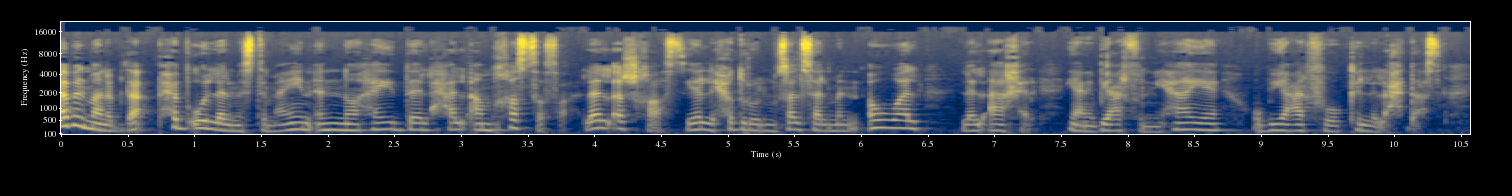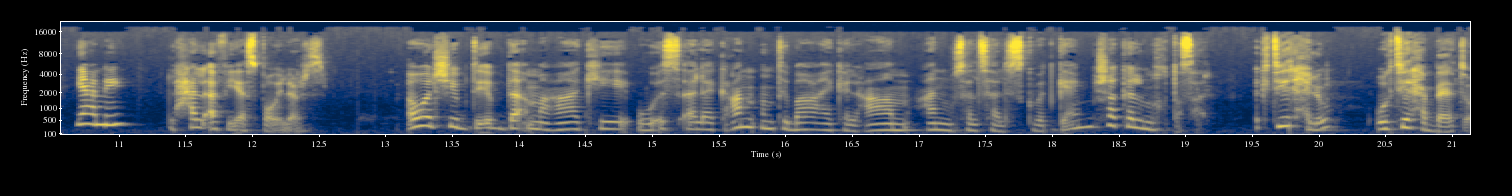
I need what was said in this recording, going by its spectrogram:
قبل ما نبدأ بحب أقول للمستمعين إنه هيدا الحلقة مخصصة للأشخاص يلي حضروا المسلسل من أول للآخر يعني بيعرفوا النهاية وبيعرفوا كل الأحداث. يعني الحلقة فيها spoilers أول شي بدي أبدأ معاكي وأسألك عن انطباعك العام عن مسلسل سكويد جيم بشكل مختصر. كتير حلو وكتير حبيته.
